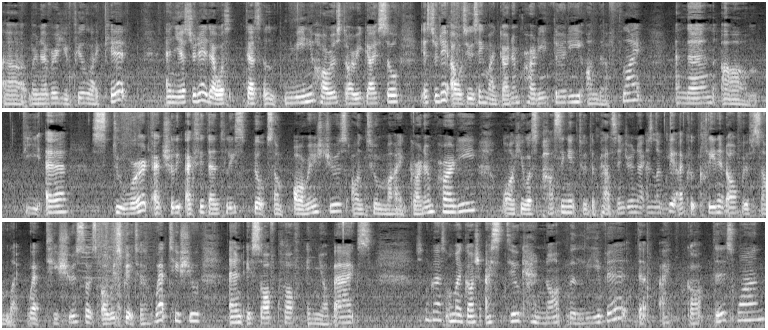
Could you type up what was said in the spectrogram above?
uh, whenever you feel like it and yesterday there was there's a mini horror story guys. So yesterday I was using my garden party 30 on the flight. And then um, the air steward actually accidentally spilled some orange juice onto my garden party while he was passing it to the passenger next and luckily I could clean it off with some like wet tissue. So it's always great to have wet tissue and a soft cloth in your bags. So guys oh my gosh I still cannot believe it that I got this one.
